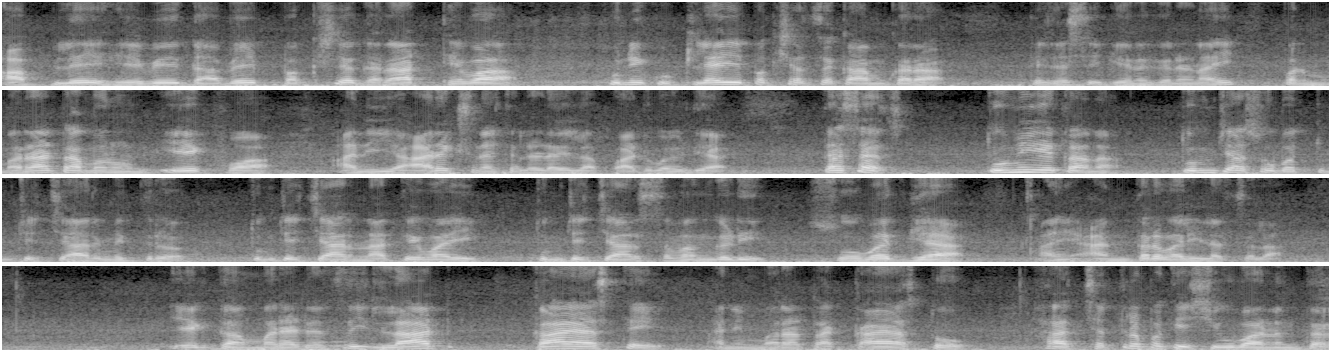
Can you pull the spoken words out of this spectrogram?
आपले हेवे दाबे पक्ष घरात ठेवा. कुणी कुठल्याही पक्षाचं काम करा त्याच्याशी घेणं देणं नाही पण मराठा म्हणून एक व्हा आणि या आरक्षणाच्या लढाईला पाठबळ द्या. तसंच तुम्ही येताना तुमच्यासोबत तुमचे चार मित्र तुमचे चार नातेवाईक तुमचे चार सवंगडी सोबत घ्या आणि आंतरवालीला चला. एकदा मराठ्याची लाट काय असते आणि मराठा काय असतो हा छत्रपती शिवबानंतर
